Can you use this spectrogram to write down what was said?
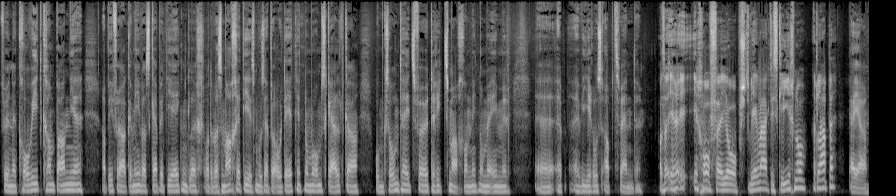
für eine Covid-Kampagne. Aber ich frage mich, was geben die eigentlich, oder was machen die? Es muss eben auch dort nicht nur ums Geld gehen, um Gesundheitsförderung zu machen und nicht nur immer äh, ein Virus abzuwenden. Also ich, ich hoffe, Jobst, wir werden es gleich noch erleben. Ja, ja.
